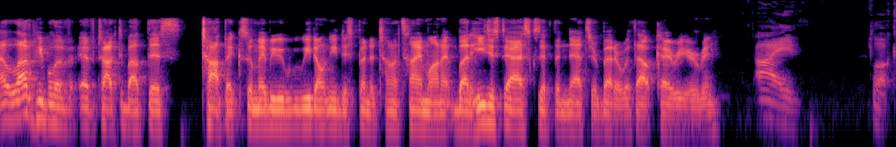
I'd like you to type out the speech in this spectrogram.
a lot of people have, have talked about this topic, so maybe we don't need to spend a ton of time on it. But he just asks if the Nets are better without Kyrie Irving. I look.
